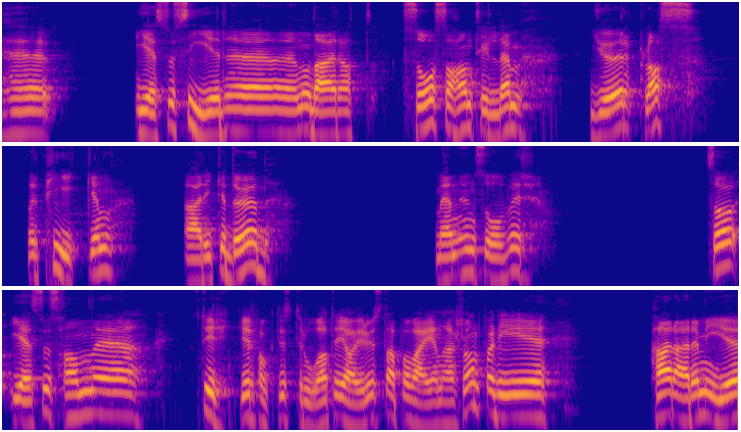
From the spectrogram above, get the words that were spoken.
eh, Jesus sier noe der at så sa han til dem, gjør plass, for piken er ikke død, men hun sover. Så Jesus han styrker faktisk troa til Jairus da, på veien her, sånn, fordi her er det mye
